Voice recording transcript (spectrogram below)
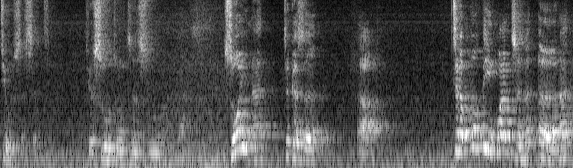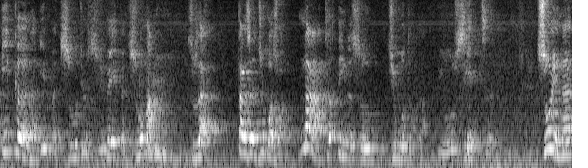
就是圣经，就书中之书嘛，对吧？所以呢，这个是啊，这个不定冠词的耳呢，一个呢一本书就是随便一本书嘛，是不是？但是如果说那特定的书就不同了，有限制。所以呢。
